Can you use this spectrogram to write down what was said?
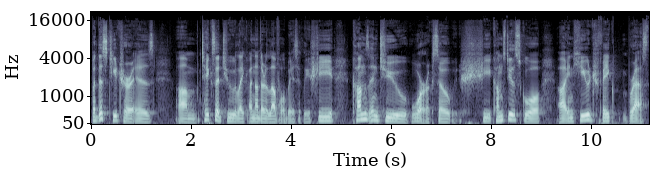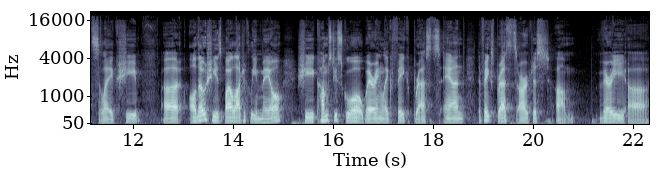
But this teacher is um, takes it to like another level basically she comes into work so she comes to the school uh, in huge fake breasts like she uh, although she is biologically male she comes to school wearing like fake breasts and the fake breasts are just um, very uh,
